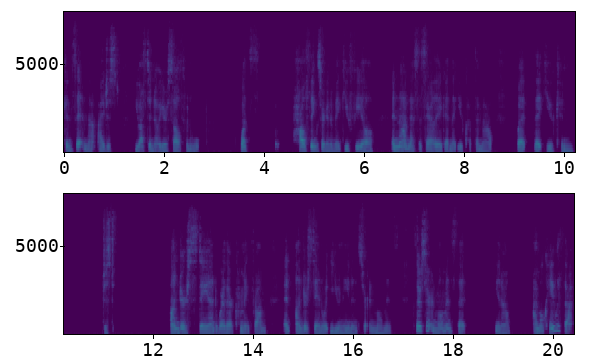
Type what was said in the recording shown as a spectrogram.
can sit in that. I just you have to know yourself and what's how things are going to make you feel, and not necessarily again that you cut them out, but that you can just understand where they're coming from and understand what you need in certain moments. Because there's certain moments that, you know, I'm okay with that.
